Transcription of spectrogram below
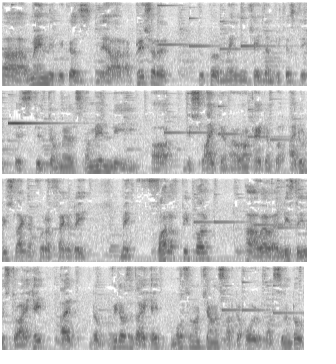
uh, mainly because they are, I'm pretty sure people mainly hate them because they, they steal thumbnails. I mainly uh, dislike them, I do not hate them, but I do dislike them for the fact that they make fun of people uh, well, at least they used to. I hate I the videos that I hate most of my channels are the older ones. Even though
